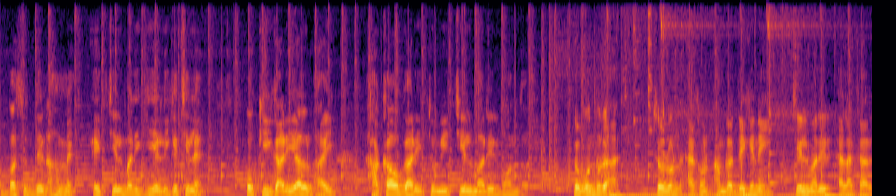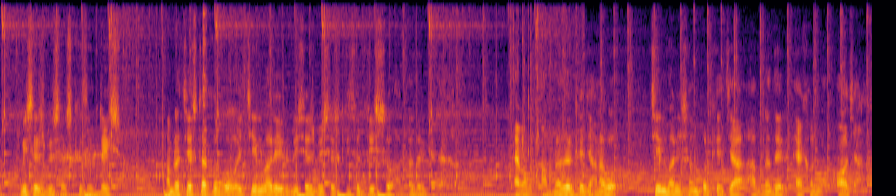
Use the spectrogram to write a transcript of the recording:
আব্বাসুদ্দিন আহমেদ এই চিলমারি গিয়ে লিখেছিলেন, ও কি গাড়িয়াল ভাই? হাকাও গাড়ি তুমি চিলমারির বন্দরে। তো বন্ধুরা, চলুন এখন আমরা দেখে নেই চিলমারির এলাকার বিশেষ বিশেষ কিছু দৃশ্য। আমরা চেষ্টা করব ওই চিলমারির বিশেষ বিশেষ কিছু দৃশ্য আপনাদেরকে দেখাবো এবং আপনাদেরকে জানাব চিলমারি সম্পর্কে যা আপনাদের এখনও অজানা।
